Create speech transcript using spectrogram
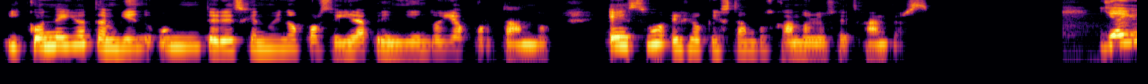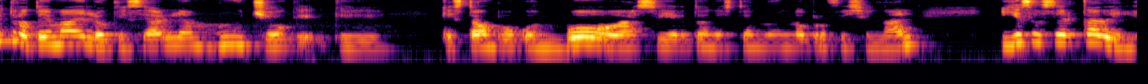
y con ello también un interés genuino por seguir aprendiendo y aportando. Eso es lo que están buscando los headhunters. Y hay otro tema de lo que se habla mucho, que, que, que está un poco en boga, ¿cierto?, en este mundo profesional, y es acerca del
